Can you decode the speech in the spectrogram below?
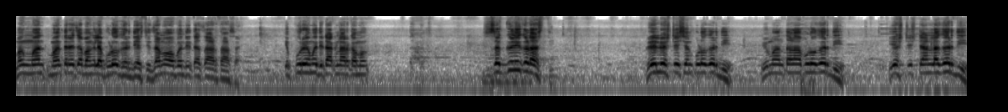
मग मं मंत्र्याच्या बंगल्यापुढं गर्दी असते. जमावबंदी त्याचा अर्थ असा आहे. ते पुरेमध्ये टाकणार का मग? सगळीकडं असते. रेल्वे स्टेशन पुढं गर्दी विमानतळापुढं गर्दी एस टी स्टँडला गर्दी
